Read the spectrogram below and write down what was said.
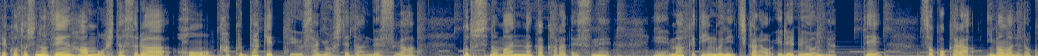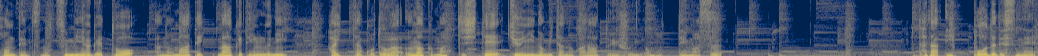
で今年の前半もひたすら本を書くだけっていう作業をしてたんですが今年の真ん中からですね、え、マーケティングに力を入れるようになってそこから今までのコンテンツの積み上げとあのマーテマーケティングに入ったことがうまくマッチして急に伸びたのかなというふうに思っています。ただ一方でですね、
